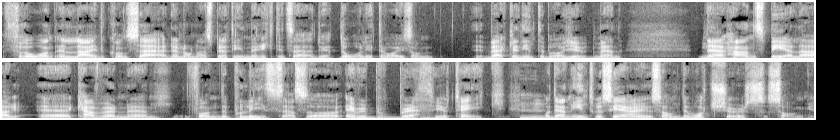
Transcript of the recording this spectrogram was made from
från en livekonsert där någon har spelat in med riktigt så här, du vet, dåligt. Det var ju som verkligen inte bra ljud. Men när han spelar eh, covern eh, från The Police, alltså Every Breath You Take. Mhm. Och den introducerar han ju som The Watchers Song.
